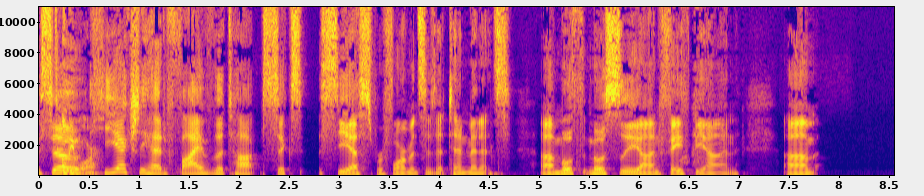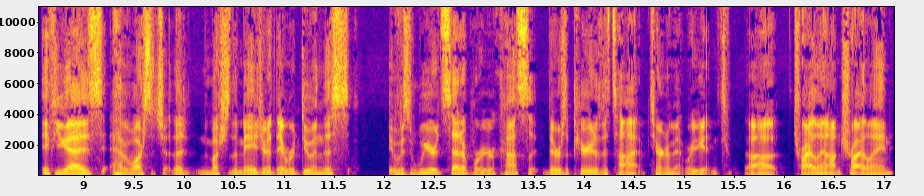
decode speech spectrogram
so he actually had five of the top six CS performances at 10 minutes, uh, most, mostly on Faith_bian. Um, if you guys haven't watched the, the much of the major, they were doing this. It was weird setup where you're constantly. There was a period of the time tournament where you're getting th- uh, tri lane on tri lane,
